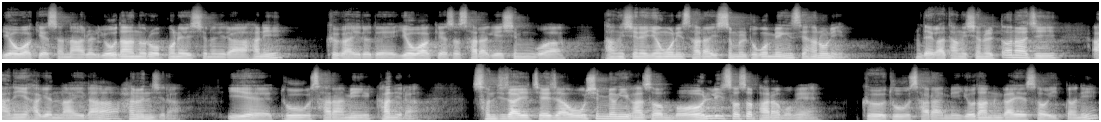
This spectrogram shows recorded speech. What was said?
여호와께서 나를 요단으로 보내시느니라 하니 그가 이르되 여호와께서 살아계심과 당신의 영혼이 살아 있음을 두고 맹세하노니 내가 당신을 떠나지 아니하겠나이다 하는지라. 이에 두 사람이 가니라. 선지자의 제자 50명이 가서 멀리 서서 바라보매 그 두 사람이 요단가에 서 있더니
